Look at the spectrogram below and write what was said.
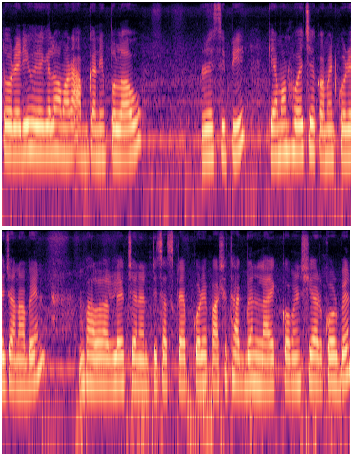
তো রেডি হয়ে গেল আমার আফগানি পোলাও রেসিপি কেমন হয়েছে কমেন্ট করে জানাবেন। ভালো লাগলে চ্যানেলটি সাবস্ক্রাইব করে পাশে থাকবেন, লাইক, কমেন্ট, শেয়ার করবেন।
